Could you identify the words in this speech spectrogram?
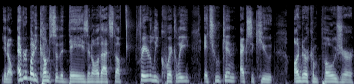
you know, everybody comes to the days and all that stuff fairly quickly. It's who can execute under composure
